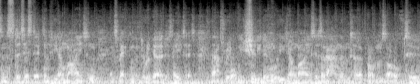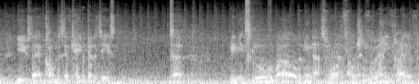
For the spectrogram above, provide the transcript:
facts and statistics into young minds and expecting them to regurgitate it. That's really what we should be doing with these young minds is allowing them to problem solve, to use their cognitive capabilities to really explore the world. I mean, that's what the function of any kind of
